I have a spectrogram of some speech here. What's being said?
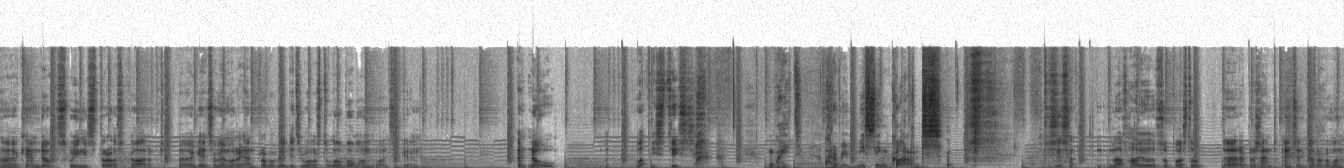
Uh, Kendo swings, throws a card, uh, gains a memory, and probably digivolves to Lobomon once again. Uh, no! What, what is this? Wait, are we missing cards? this is not how you're supposed to uh, represent Ancient Garurumon.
